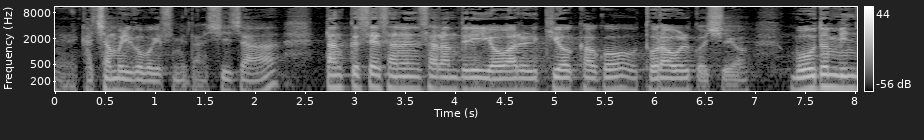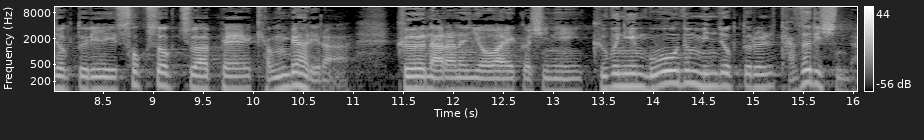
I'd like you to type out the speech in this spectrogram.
예, 같이 한번 읽어보겠습니다. 시작. 땅끝에 사는 사람들이 여호와를 기억하고 돌아올 것이요 모든 민족들이 속속 주 앞에 경배하리라. 그 나라는 여호와의 것이니 그분이 모든 민족들을 다스리신다.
